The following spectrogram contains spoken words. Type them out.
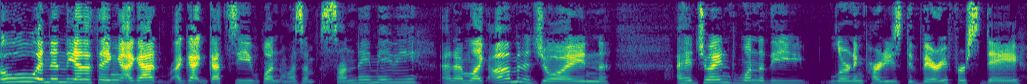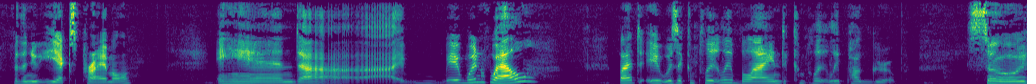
Oh, and then the other thing, I got I got gutsy one wasn't Sunday maybe, and I'm like I'm gonna join. I had joined one of the learning parties the very first day for the new EX Primal, and uh, I- it went well, but it was a completely blind, completely pug group. So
